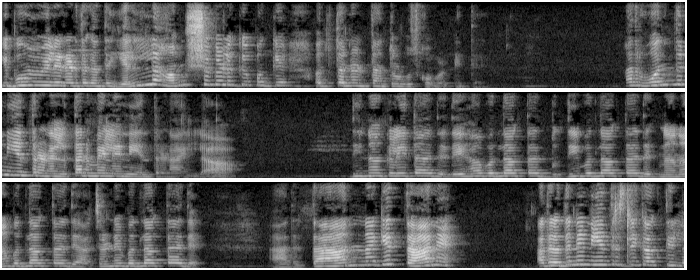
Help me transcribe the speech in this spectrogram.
ಈ ಭೂಮಿ ಮೇಲೆ ನಡೆತಕ್ಕಂಥ ಎಲ್ಲ ಅಂಶಗಳ ಬಗ್ಗೆ ಅದು ತನ್ನನ್ನು ತಾನು ತೊಡಗಿಸ್ಕೊಬಿಟ್ಟಿದ್ದೆ ಆದ್ರೆ ಒಂದು ನಿಯಂತ್ರಣ ಇಲ್ಲ, ತನ್ನ ಮೇಲೆ ನಿಯಂತ್ರಣ ಇಲ್ಲ. ದಿನ ಕಳೀತಾ ಇದೆ, ದೇಹ ಬದಲಾಗ್ತಾ ಇದೆ, ಬುದ್ಧಿ ಬದಲಾಗ್ತಾ ಇದೆ, ಜ್ಞಾನ ಬದಲಾಗ್ತಾ ಇದೆ, ಆಚರಣೆ ಬದಲಾಗ್ತಾ ಇದೆ. ಆದ್ರೆ ತನ್ನಗೆ ತಾನೇ, ಆದ್ರೆ ಅದನ್ನೇ ನಿಯಂತ್ರಿಸ್ಲಿಕ್ಕೆ ಆಗ್ತಿಲ್ಲ.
